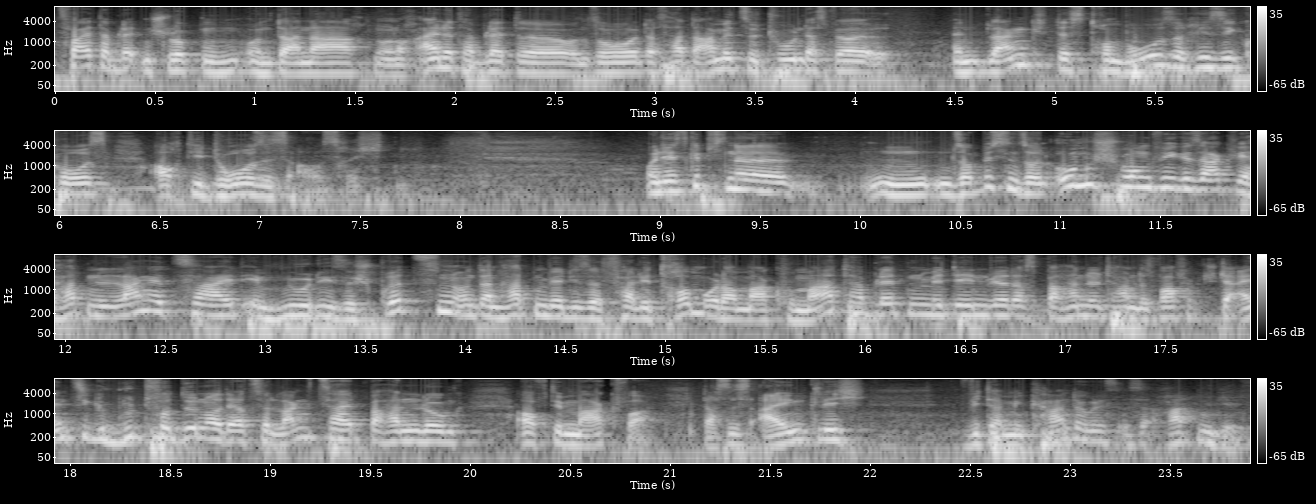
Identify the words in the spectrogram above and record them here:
zwei Tabletten schlucken und danach nur noch eine Tablette und so. Das hat damit zu tun, dass wir entlang des Thromboserisikos auch die Dosis ausrichten. Und jetzt gibt es so ein bisschen so einen Umschwung, wie gesagt, wir hatten lange Zeit eben nur diese Spritzen und dann hatten wir diese Phalitrom- oder Marcomar-Tabletten, mit denen wir das behandelt haben. Das war faktisch der einzige Blutverdünner, der zur Langzeitbehandlung auf dem Markt war. Das ist eigentlich Vitamin K-Antagonist, ist Rattengift.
